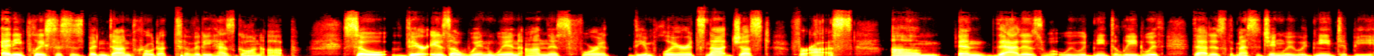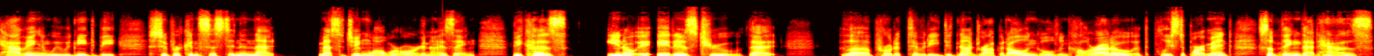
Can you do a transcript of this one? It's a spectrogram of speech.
any place this has been done, productivity has gone up. So there is a win-win on this for the employer. It's not just for us. Um, and that is what we would need to lead with. That is the messaging we would need to be having, and we would need to be super consistent in that messaging while we're organizing. Because, you know, it, it is true that the productivity did not drop at all in Golden, Colorado at the police department, something that Mhm. has,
